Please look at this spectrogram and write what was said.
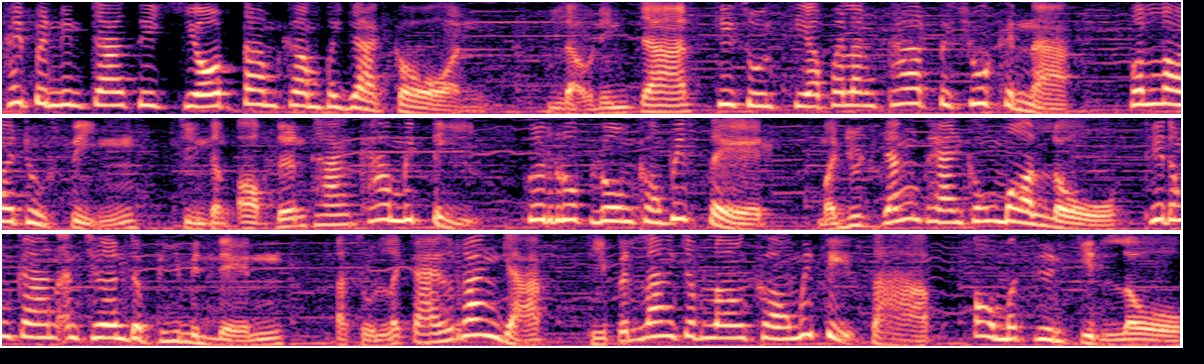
ให้เป็นนินจาสีเขียวตามคำพยากรณ์เหล่านินจาที่สูญเสียพลังธาตุไปชั่วขณะเพราะลอยถูกสิงจึงต้องออกเดินทางข้ามมิติ พื่อรวบรวมของพิเศษ มาหยุดยั้งแผนของมอลโล ที่ต้องการอัญเชิญเดอะพีมินเนนอสูรกายร่างยักษ์ที่เป็นร่างจำลองของมิติสาบออกมากืนกินโลก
